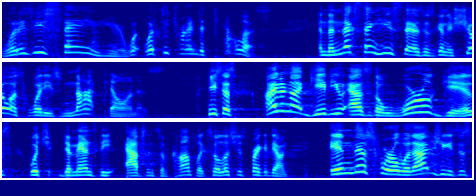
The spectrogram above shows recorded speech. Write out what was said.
what is he saying here? What, what's he trying to tell us? And the next thing he says is going to show us what he's not telling us. He says, I do not give you as the world gives, which demands the absence of conflict. So let's just break it down. In this world, without Jesus,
